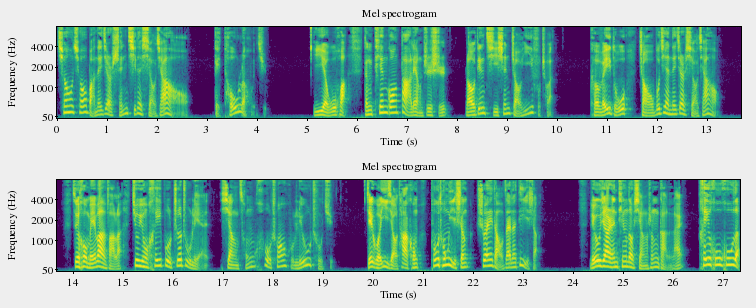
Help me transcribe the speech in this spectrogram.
悄悄把那件神奇的小夹袄给偷了回去。一夜无话。等天光大亮之时，老丁起身找衣服穿，可唯独找不见那件小夹袄。最后没办法了，就用黑布遮住脸，想从后窗户溜出去，结果一脚踏空，扑通一声摔倒在了地上。刘家人听到响声赶来，黑乎乎的，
